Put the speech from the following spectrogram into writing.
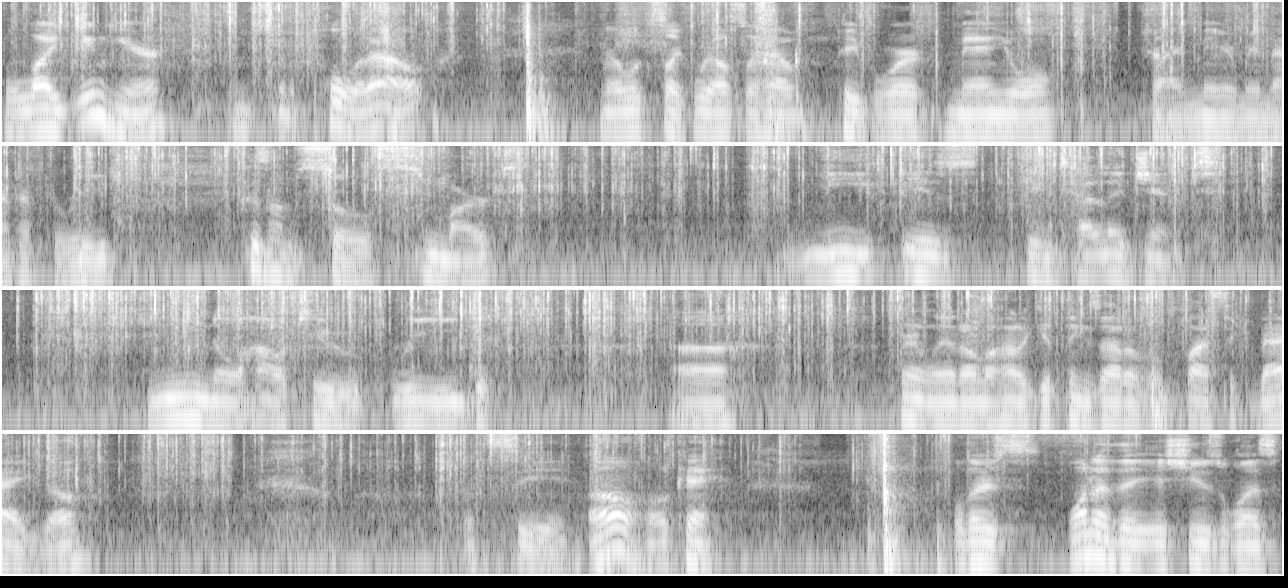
the light in here. I'm just going to pull it out. And it looks like we also have paperwork, manual, which I may or may not have to read because I'm so smart. Me is intelligent. Me know how to read. Uh, apparently I don't know how to get things out of a plastic bag though. Let's see. Oh, okay. Well, there's one of the issues was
